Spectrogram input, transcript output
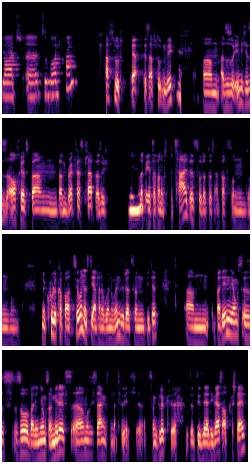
dort äh, zu Wort kommen. Absolut, ja, ist absolut ein Weg. Ja. Ähm, also so ähnlich ist es auch jetzt beim, beim Breakfast Club. Also ich Mhm. Unabhängig davon, ob es bezahlt ist oder ob das einfach so, ein, so, ein, eine coole Kooperation ist, die einfach eine Win-Win-Situation bietet. Ähm, bei den Jungs ist es so, bei den Jungs und Mädels äh, muss ich sagen, sind natürlich äh, zum Glück äh, sind sie sehr divers aufgestellt.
